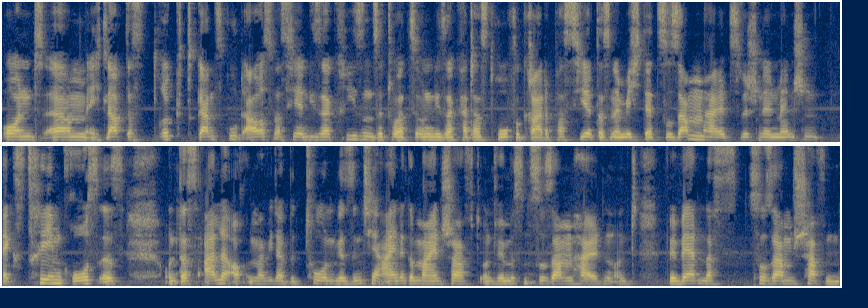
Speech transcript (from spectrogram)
Und ähm, ich glaube, das drückt ganz gut aus, was hier in dieser Krisensituation, in dieser Katastrophe gerade passiert, dass nämlich der Zusammenhalt zwischen den Menschen extrem groß ist und dass alle auch immer wieder betonen, wir sind hier eine Gemeinschaft und wir müssen zusammenhalten und wir werden das zusammen schaffen.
